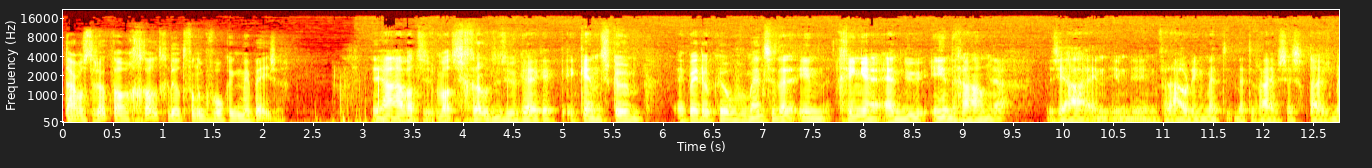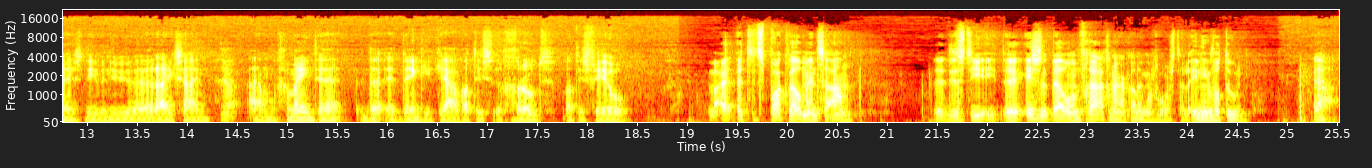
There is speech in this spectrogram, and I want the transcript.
Daar was dus ook wel een groot gedeelte van de bevolking mee bezig. Ja, wat is, wat is groot natuurlijk. Hè? Kijk, ik ken Scum. Ik weet ook hoeveel mensen erin gingen en nu ingaan. Ja. Dus ja, in, in, in verhouding met, met de 65.000 mensen die we nu eh, rijk zijn Ja. aan gemeenten, de- denk ik, ja, wat is groot, wat is veel. Maar het, het sprak wel mensen aan. Dus die, er is wel een vraag naar, kan ik me voorstellen. In ieder geval toen. Ja,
